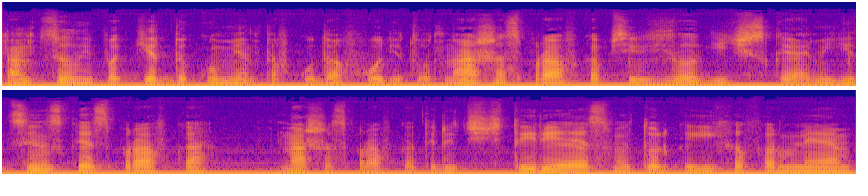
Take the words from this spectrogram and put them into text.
Там целый пакет документов, куда входит вот наша справка психологическая, медицинская справка, наша справка 34С, мы только их оформляем.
